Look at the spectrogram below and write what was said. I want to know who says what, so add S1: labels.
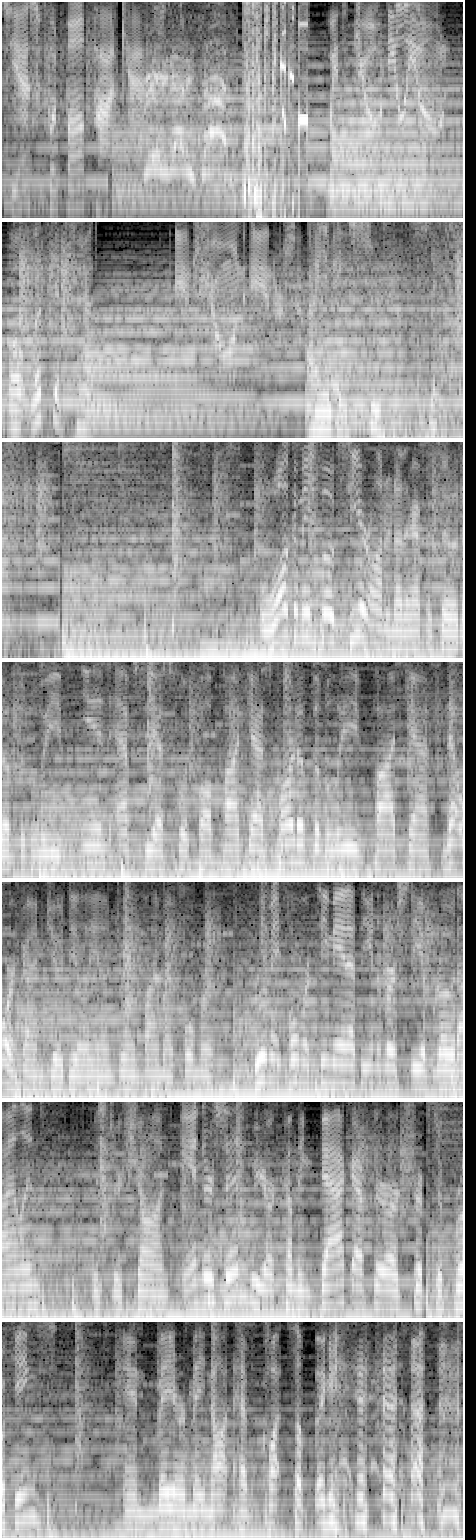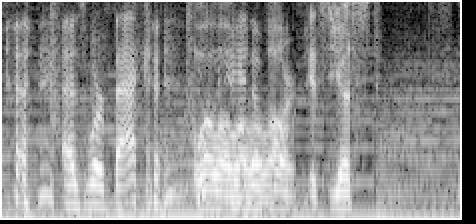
S1: FCS Football Podcast with Joe DeLeon
S2: Well, let's get fat.
S1: and Sean Anderson.
S2: I am a soothsayer. Welcome in, folks, here on another episode of the Bleav in FCS Football podcast, part of the Bleav Podcast Network. I'm Joe DeLeon, joined by my former roommate, former teammate at the University of Rhode Island, Mr. Sean Anderson. We are coming back after our trip to Brookings and may or may not have caught something as we're back.
S3: Whoa, whoa, whoa, whoa, whoa. It's just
